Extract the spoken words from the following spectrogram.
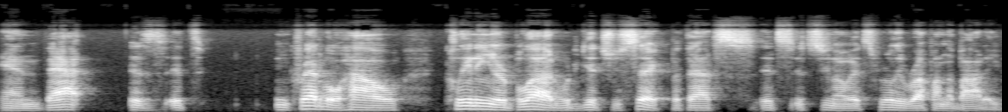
and that is it's incredible how cleaning your blood would get you sick but that's it's it's you know it's really rough on the body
